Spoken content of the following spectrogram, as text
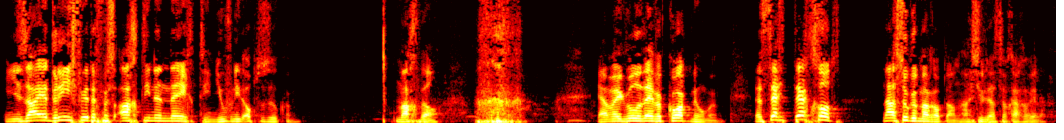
In Jezaja 43, vers 18 en 19. Je hoeft niet op te zoeken. Mag wel. ja, maar ik wil het even kort noemen. Dan zegt God, nou zoek het maar op dan, als jullie dat zo graag willen.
